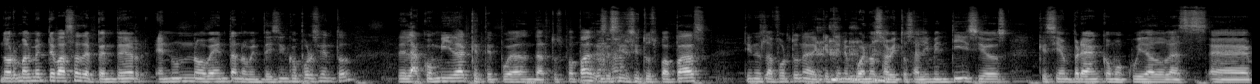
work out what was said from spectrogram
normalmente vas a depender en un 90-95% de la comida que te puedan dar tus papás. Es decir, si tus papás tienes la fortuna de que tienen buenos hábitos alimenticios, que siempre han como cuidado las eh,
